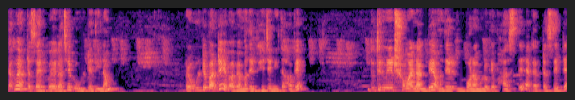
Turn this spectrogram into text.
দেখো একটা সাইড হয়ে গেছে আমি উল্টে দিলাম। আর উল্টে পাল্টে এভাবে আমাদের ভেজে নিতে হবে। দু তিন মিনিট সময় লাগবে আমাদের বড়াগুলোকে ভাজতে এক একটা সেটে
